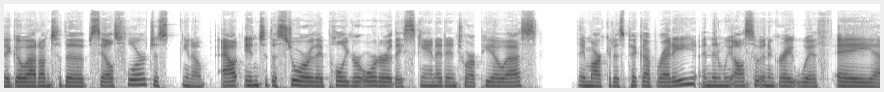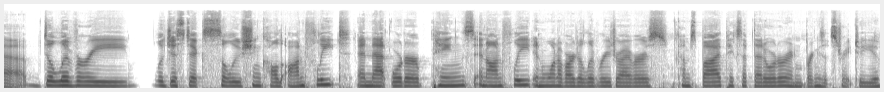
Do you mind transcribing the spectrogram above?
They go out onto the sales floor, just, you know, out into the store. They pull your order, they scan it into our POS. They mark it as pickup ready. And then we also integrate with a uh, delivery logistics solution called OnFleet. And that order pings in OnFleet, and one of our delivery drivers comes by, picks up that order, and brings it straight to you.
